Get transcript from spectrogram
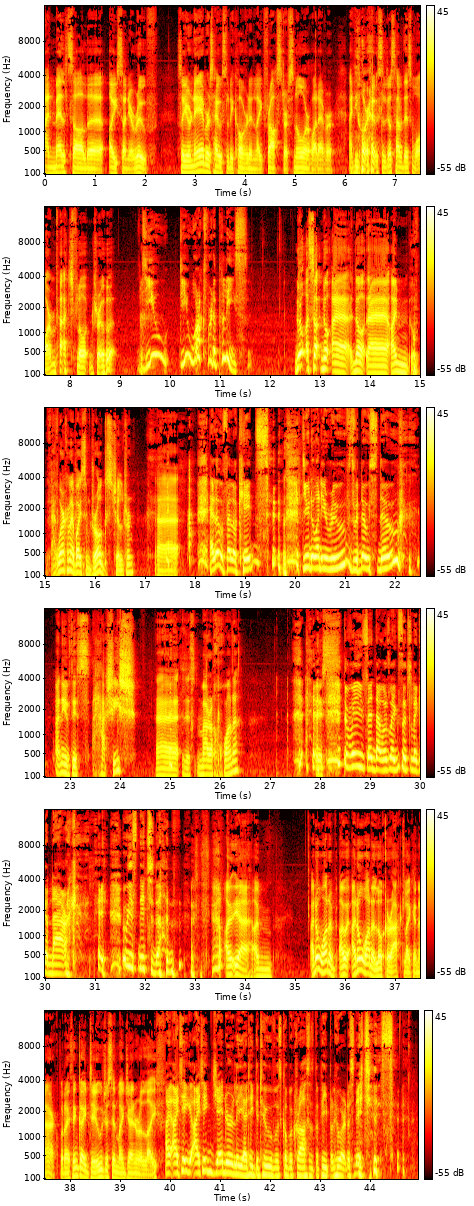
and melts all the ice on your roof. So your neighbour's house will be covered in like frost or snow or whatever, and your house will just have this warm patch floating through it. do you do you work for the police? No, uh, so, no, uh, no. Uh, I'm. Where can I buy some drugs, children? Uh, Hello, fellow kids. Do you know any roofs with no snow? Any of this hashish, uh, this marijuana, this. the way he said that was like such like a narc. like, who are you snitching on? I, yeah, I'm. I don't want to. I, I don't want to look or act like a narc, but I think I do, just in my general life. I, I think I think generally I think the two of us come across as the people who are the snitches.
